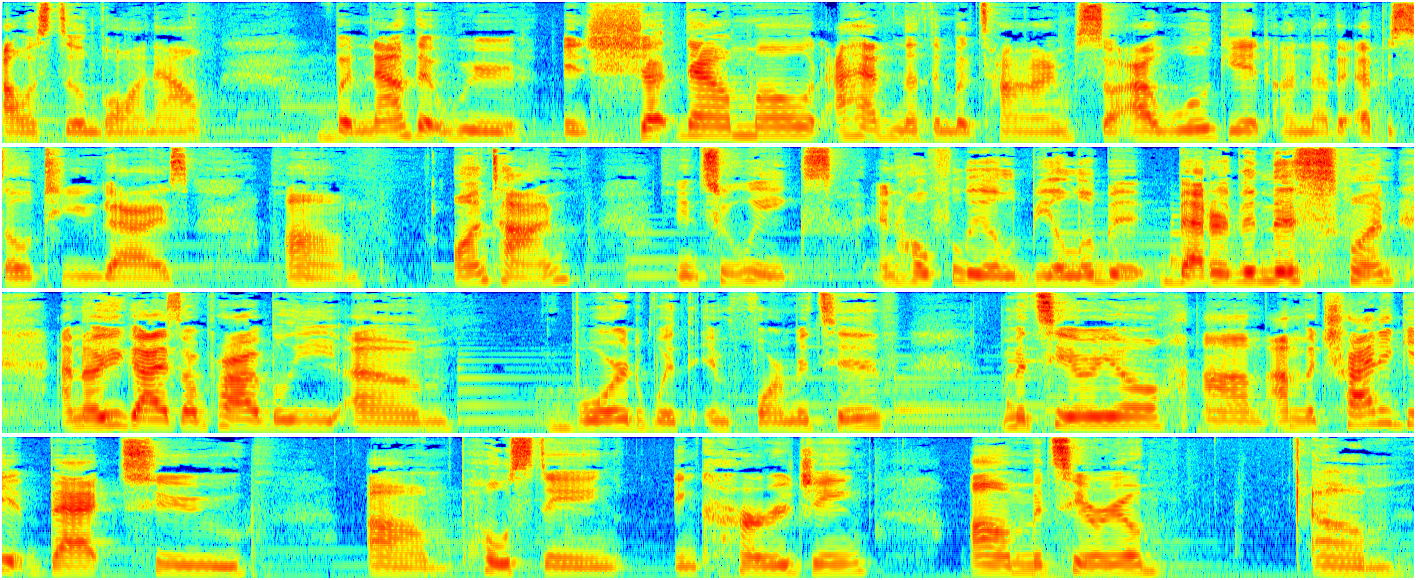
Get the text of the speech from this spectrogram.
I was still going out. But now that we're in shutdown mode, I have nothing but time. So I will get another episode to you guys um, on time in two weeks. And hopefully it'll be a little bit better than this one. I know you guys are probably um, bored with informative material. Um, I'm to try to get back to um, posting encouraging um, material. Um,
